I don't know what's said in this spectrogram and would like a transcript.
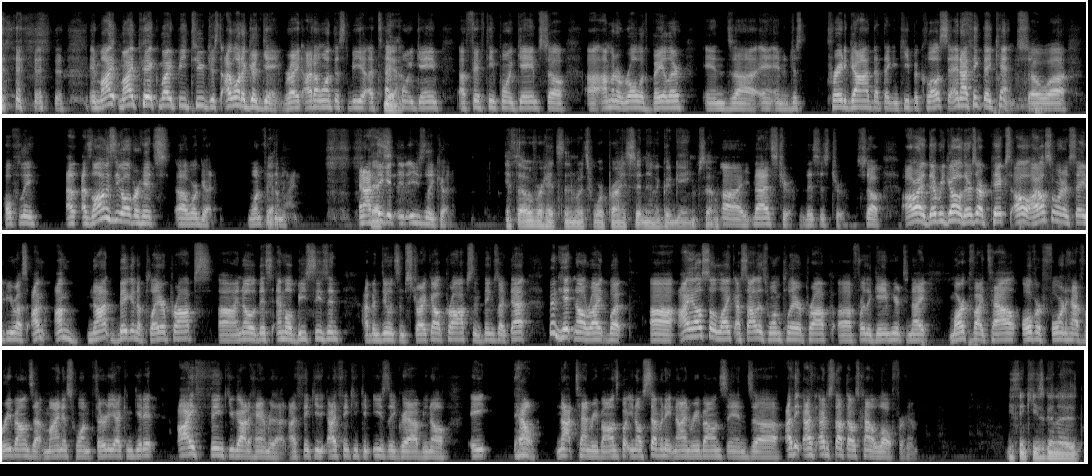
and my my pick might be too. Just I want a good game, right? I don't want this to be a ten Yeah. point game, a fifteen point game. So uh, I'm gonna roll with Baylor and uh, and, and just pray to God that they can keep it close, and I think they can. So uh, hopefully, as, as long as the over hits, uh, we're good. One fifty nine, and I think it, it easily could. If the over hits, then it's, we're probably sitting in a good game. So Uh, that's true. This is true. So, all right, there we go. There's our picks. Oh, I also want to say, B. Russ, I'm I'm not big into player props. Uh, I know this MLB season, I've been doing some strikeout props and things like that. Been hitting all right, but Uh, I also like, I saw this one player prop uh, for the game here tonight. Mark Vital over four and a half rebounds at minus 130. I can get it. I think you got to hammer that. I think he, I think he can easily grab, you know, eight, hell, not 10 rebounds, but, you know, seven, eight, nine rebounds. And uh, I think, I, I just thought that was kind of low for him. You think he's going to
